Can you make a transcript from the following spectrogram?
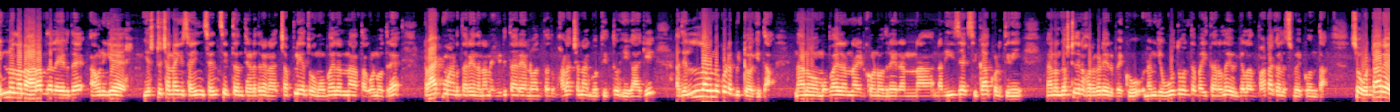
ಇನ್ನು ನಾನು ಆರಾಮದಲ್ಲೇ ಹೇಳಿದೆ, ಅವನಿಗೆ ಎಷ್ಟು ಚೆನ್ನಾಗಿ ಸೈನ್ ಸೆನ್ಸ್ ಇತ್ತು ಅಂತ ಹೇಳಿದ್ರೆ ನಾನು ಚಪ್ಪಲಿ ಅಥವಾ ಮೊಬೈಲನ್ನು ತಗೊಂಡೋದ್ರೆ ಟ್ರ್ಯಾಕ್ ಮಾಡ್ತಾರೆ, ನನ್ನನ್ನು ಹಿಡಿತಾರೆ ಅನ್ನುವಂಥದ್ದು ಬಹಳ ಚೆನ್ನಾಗಿ ಗೊತ್ತಿತ್ತು. ಹೀಗಾಗಿ ಅದೆಲ್ಲವನ್ನು ಕೂಡ ಬಿಟ್ಟು ಹೋಗಿದ್ದ. ನಾನು ಮೊಬೈಲನ್ನು ಇಟ್ಕೊಂಡು ಹೋದರೆ ನನ್ನ, ನಾನು ಈಸಿಯಾಗಿ ಸಿಕ್ಕಾಕೊಳ್ತೀನಿ ನಾನು ಒಂದಷ್ಟು ದಿನ ಹೊರಗಡೆ ಇರಬೇಕು, ನನಗೆ ಓದು ಅಂತ ಬೈತಾರಲ್ಲ, ಇವರಿಗೆಲ್ಲ ಪಾಠ ಕಲಿಸ್ಬೇಕು ಅಂತ. ಸೊ, ಒಟ್ಟಾರೆ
